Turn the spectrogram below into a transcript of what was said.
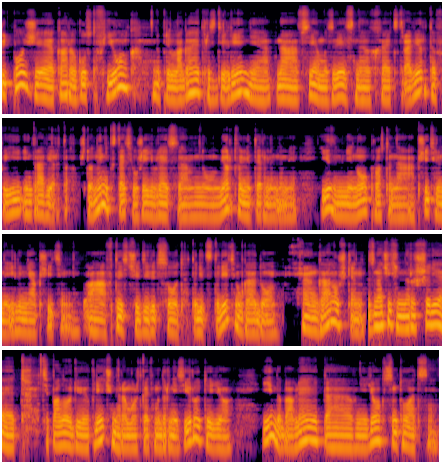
Чуть позже Карл Густав Юнг предлагает разделение на всем известных экстравертов и интровертов, что ныне, кстати, уже является ну, мертвыми терминами и заменено просто на общительный или необщительный. А в 1933 году Ганушкин значительно расширяет типологию Кречмера, можно сказать, модернизирует ее и добавляет а, в нее акцентуация.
